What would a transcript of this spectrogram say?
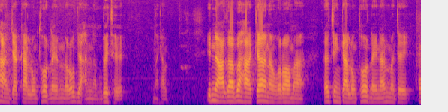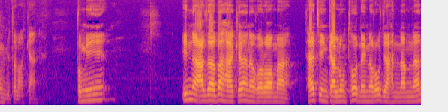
ห่างจากการลงโทษในนรกยะหันนำด้วยเถิดนะครับ อินนาอาซาบะฮากานาวรอมาแท้จริงการลงโทษในนั้นมันจะคงอยู่ตลอดกาลตรงนี้อินนาอาซาบะฮากานากรอมาแท้จริงการลงโทษในนรกยะหันนำนั้น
